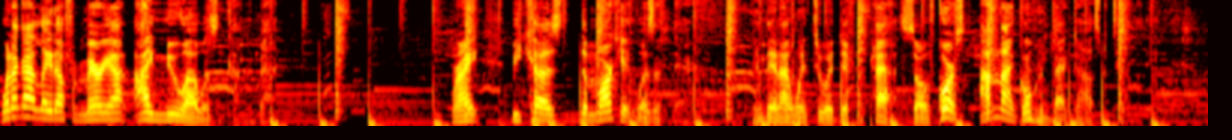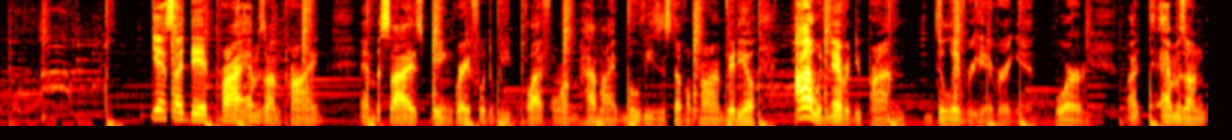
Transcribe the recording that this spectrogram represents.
When I got laid off from Marriott, I knew I wasn't coming back. Right? because the market wasn't there. And then I went to a different path. So, of course, I'm not going back to hospitality. Yes, I did Prime Amazon Prime, and besides being grateful to be platform, have my movies and stuff on Prime Video, I would never do Prime delivery ever again, or, or uh, Amazon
